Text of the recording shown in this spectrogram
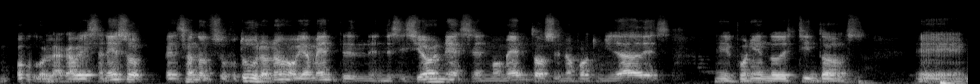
un poco con la cabeza en eso, pensando en su futuro, ¿no? Obviamente en, decisiones, en momentos, en oportunidades, poniendo distintos eh,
